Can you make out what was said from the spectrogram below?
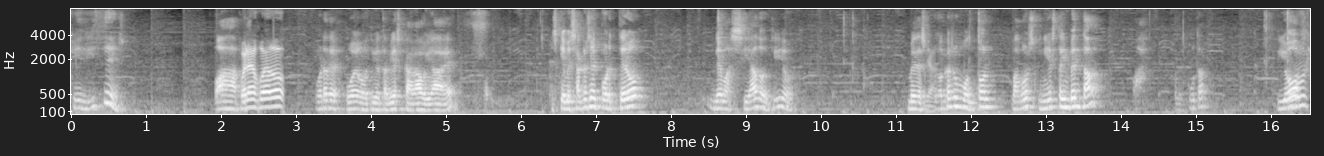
¿Qué dices? Buah, Fuera de juego. fuera de juego, tío. Te habías cagado ya, ¿eh? Es que me sacas el portero demasiado, tío. Me descolocas un montón. Vamos, Iniesta inventa. Buah, hijo de puta. Dios. Uf.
